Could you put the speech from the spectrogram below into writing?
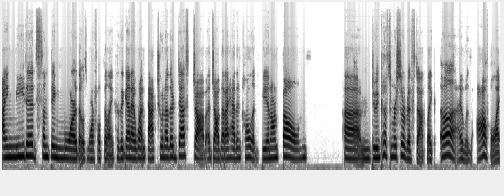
I needed something more that was more fulfilling. Cause again, I went back to another desk job, a job that I had in college, being on phones, um, doing customer service stuff. Like, ugh, it was awful. I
